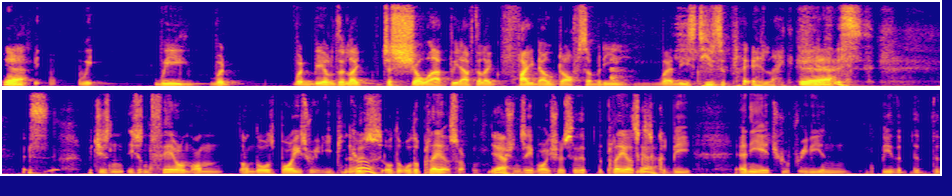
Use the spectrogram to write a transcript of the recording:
Yeah. we we would wouldn't be able to like just show up. We'd have to like find out off somebody when these teams are playing. Like, Yeah. it's, it's, which isn't isn't fair on, on, on those boys really because or the, or the players sorry. Yeah. I shouldn't say boys, should say the, the players because Yeah. it could be any age group really and be the, the, the,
